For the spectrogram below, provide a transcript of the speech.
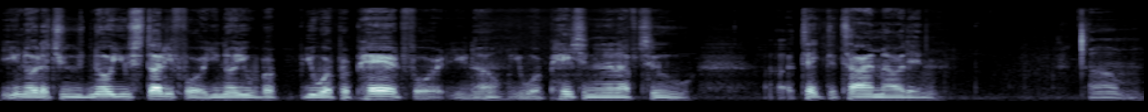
you know, that you know you study for. It. You know, you were you were prepared for it. You know, you were patient enough to uh, take the time out and um,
